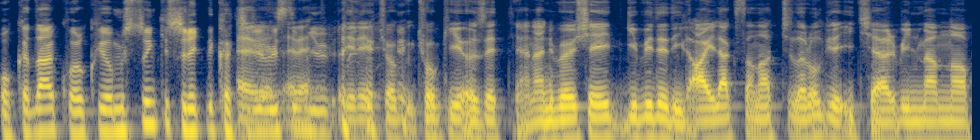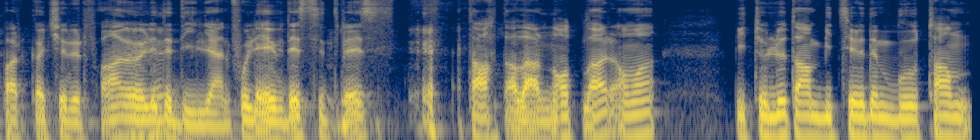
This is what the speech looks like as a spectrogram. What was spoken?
o kadar korkuyormuşsun ki sürekli Evet, kaçırıyormuşsun evet. gibi. Direkt çok çok iyi özet yani. Hani böyle şey gibi de değil. Aylak sanatçılar oluyor içer bilmem ne yapar kaçırır falan. Öyle de değil yani. Full evde stres, tahtalar, notlar ama bir türlü tam bitirdim bu tam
